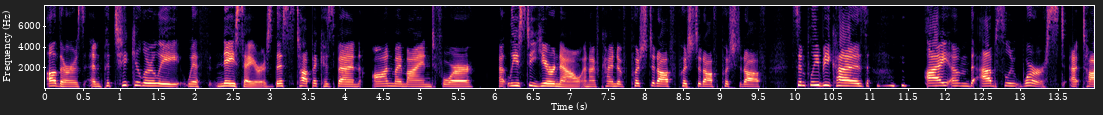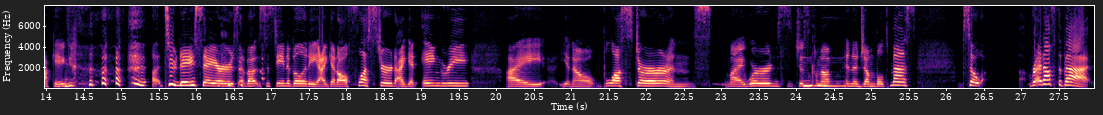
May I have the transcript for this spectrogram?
others and particularly with naysayers. This topic has been on my mind for at least a year now, and I've kind of pushed it off, pushed it off, pushed it off simply because I am the absolute worst at talking to naysayers about sustainability. I get all flustered, I get angry. I, you know, bluster and my words just come up mm-hmm. in a jumbled mess. So right off the bat,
